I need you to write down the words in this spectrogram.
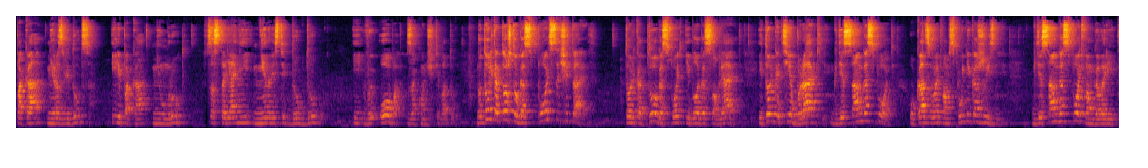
пока не разведутся или пока не умрут в состоянии ненависти друг к другу. И вы оба закончите в аду. Но только то, что Господь сочетает, только то Господь и благословляет. И только те браки, где сам Господь указывает вам спутника жизни, где сам Господь вам говорит,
